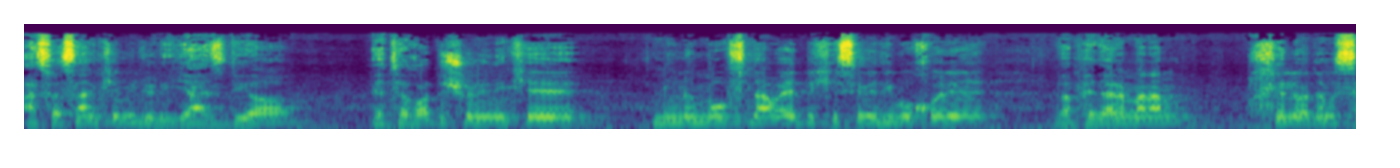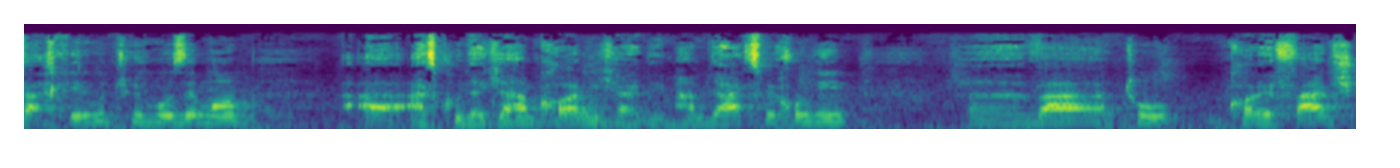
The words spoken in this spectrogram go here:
اساسا که می‌دونی یزدی ها اعتقادشون اینه که نون مفت نباید به کسی بدی بخوره. و پدر منم خیلی آدم سختگیری بود توی حوزه ما. از کودکی هم کار می‌کردیم هم درس میخوندیم. و تو کار فرش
